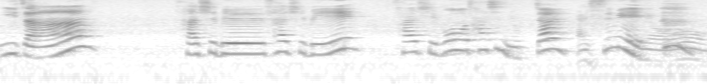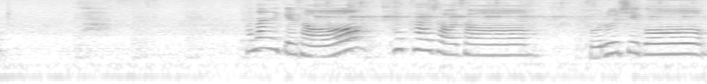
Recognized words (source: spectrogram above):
2장 41, 42, 45, 46절 말씀이에요. 하나님께서 택하셔서 부르시고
